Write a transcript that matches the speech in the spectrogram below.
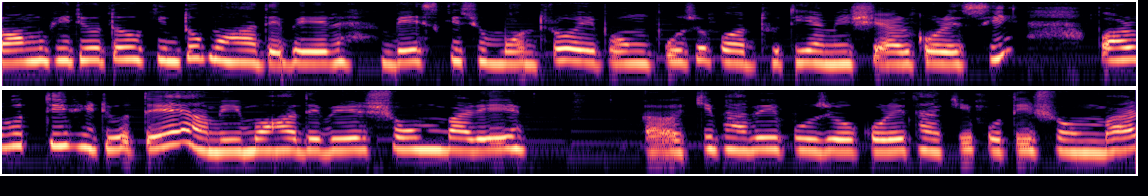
লং ভিডিওতেও কিন্তু মহাদেবের বেশ কিছু মন্ত্র এবং পুজো পদ্ধতি আমি শেয়ার করেছি। পরবর্তী ভিডিওতে আমি মহাদেবের সোমবারে কীভাবে পুজো করে থাকি প্রতি সোমবার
